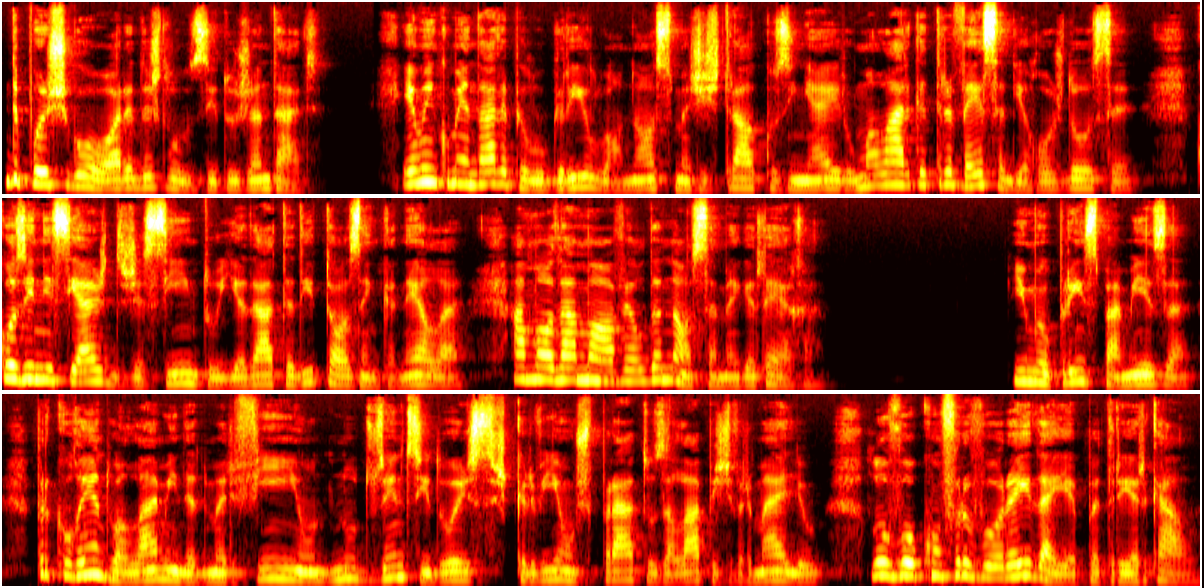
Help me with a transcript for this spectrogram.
Depois chegou a hora das luzes e do jantar. Eu encomendara pelo grilo ao nosso magistral cozinheiro uma larga travessa de arroz doce, com as iniciais de Jacinto e a data ditosa em canela, à moda móvel da nossa megaterra. E o meu príncipe à mesa, percorrendo a lâmina de marfim onde no 202 se escreviam os pratos a lápis vermelho, louvou com fervor a ideia patriarcal.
